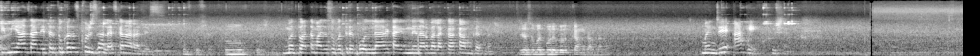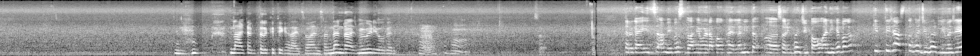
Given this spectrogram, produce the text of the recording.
की मी आज आले तर तू खरंच खुश झालायस का नाराज आहेस? मग तू आता माझ्यासोबत बोलणार टाइम देणार मला का काम करणार? तुझ्यासोबत बोलत बोलत काम करणार म्हणजे आहे खुश. नाटक तर किती करायचं माणसं धनराज मी व्हिडिओ करते. तर काहीच आम्ही बसलो आहे वडापाव खायला. आणि तर सॉरी भजीपाव. आणि हे बघा किती जास्त भजी भरली. म्हणजे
